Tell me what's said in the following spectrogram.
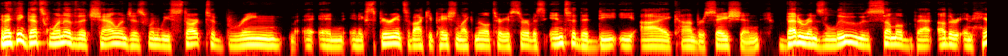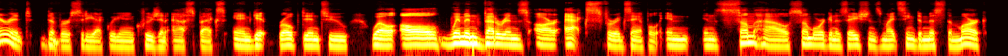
And I think that's one of the challenges when we start to bring an, an experience of occupation like military service into the DEI conversation. Veterans lose some of that other inherent diversity, equity, and inclusion aspects and get roped into well, all women veterans are X, for example. In in somehow some organizations might seem to miss the mark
